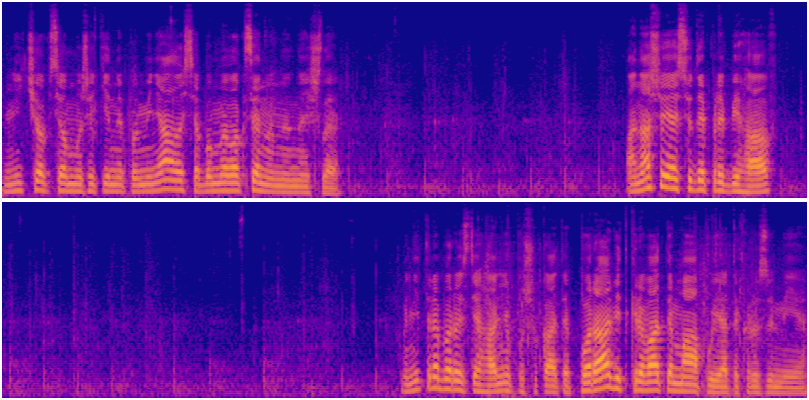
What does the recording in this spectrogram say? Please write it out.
Нічого в цьому житті не помінялося, бо ми вакцину не знайшли. А на що я сюди прибігав? Мені треба роздягальню пошукати. Пора відкривати мапу, я так розумію.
